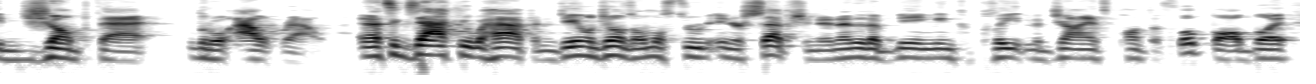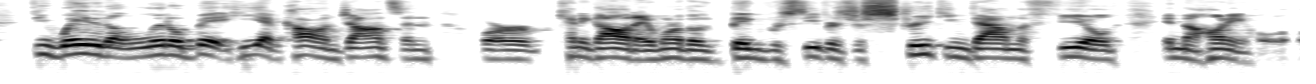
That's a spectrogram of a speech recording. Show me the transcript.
and jump that little out route. And that's exactly what happened. Daniel Jones almost threw an interception and ended up being incomplete in the Giants punt the football. But if he waited a little bit, he had Collin Johnson or Kenny Golladay, one of those big receivers, just streaking down the field in the honey hole.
